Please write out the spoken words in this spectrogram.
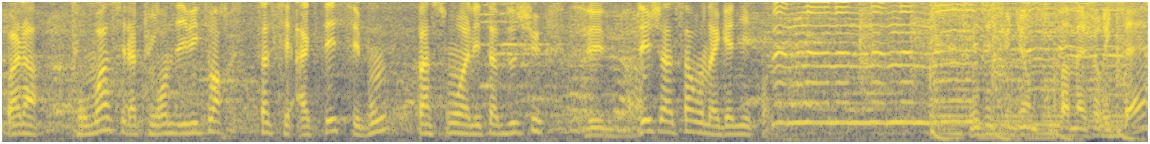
Voilà, pour moi c'est la plus grande des victoires. Ça c'est acté, c'est bon, passons à l'étape dessus. C'est déjà ça, on a gagné. Les étudiants ne sont pas majoritaires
